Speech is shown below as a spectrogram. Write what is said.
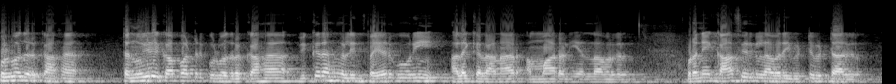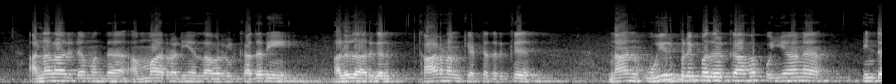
கொள்வதற்காக தன் உயிரை காப்பாற்றிக் கொள்வதற்காக விக்கிரகங்களின் பெயர் கூறி அழைக்கலானார் அம்மார் அலி அல்லா அவர்கள். உடனே காஃபிர்கள் அவரை விட்டுவிட்டார்கள் அன்னலாரிடம் வந்த அம்மார் அலி அல்லா அவர்கள் கதறி அழுதார்கள். காரணம் கேட்டதற்கு நான் உயிர் பிழைப்பதற்காக பொய்யான இந்த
